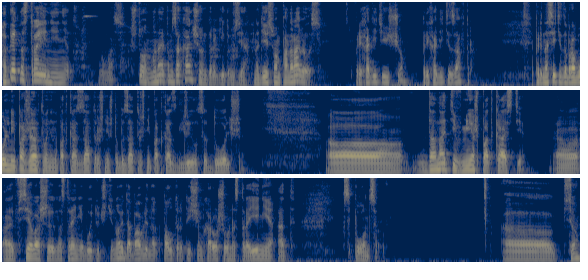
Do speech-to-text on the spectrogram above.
опять настроения нет у вас. Что, мы на этом заканчиваем, дорогие друзья. Надеюсь, вам понравилось. Приходите еще. Приходите завтра. Приносите добровольные пожертвования на подкаст завтрашний, чтобы завтрашний подкаст длился дольше. А, донатьте в межподкасте. А, а все ваши настроения будет учтено и добавлено к полутора тысячам хорошего настроения от спонсоров. Все.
